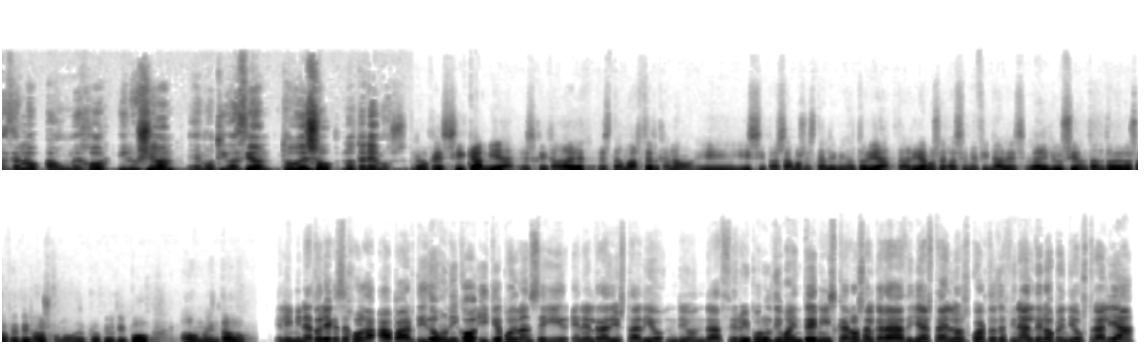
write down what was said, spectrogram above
hacerlo aún mejor. Ilusión, eh, motivación, todo eso lo tenemos. Lo que sí cambia es que cada vez está más cerca, ¿no? Y, y si pasamos esta eliminatoria, estaríamos en las semifinales. La ilusión tanto de los aficionados como del propio equipo ha aumentado. Eliminatoria que se juega a partido único y que podrán seguir en el Radio Estadio de Onda Cero. Y por último, en tenis, Carlos Alcaraz ya está en los cuartos de final del Open de Australia.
